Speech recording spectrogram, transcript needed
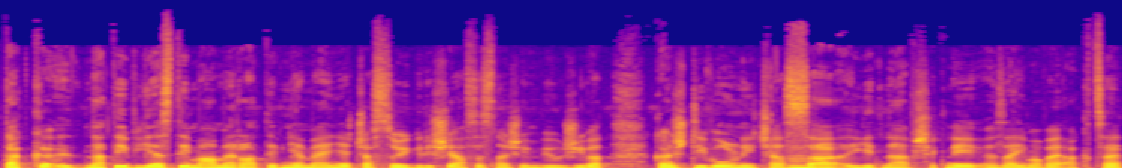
tak na ty výjezdy máme relativně méně času, i když já se snažím využívat každý volný čas hmm. a jít na všechny zajímavé akce,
